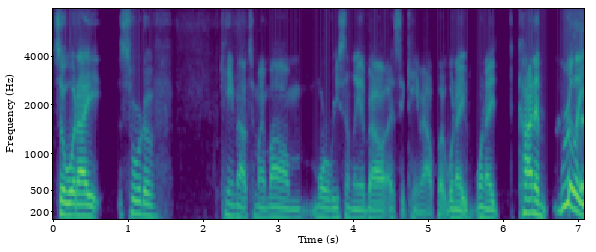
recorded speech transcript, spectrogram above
So what I sort of came out to my mom more recently about, as it came out, but when I when I kind of really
